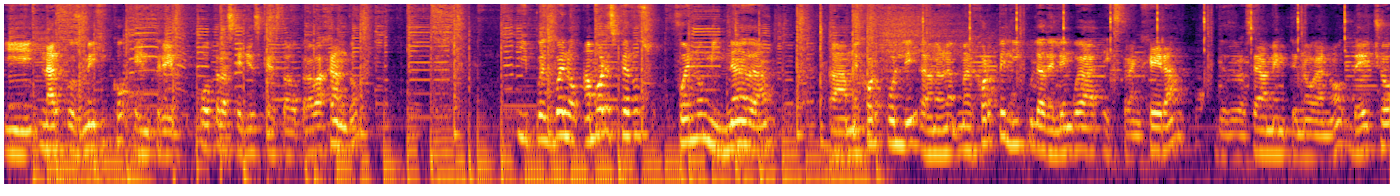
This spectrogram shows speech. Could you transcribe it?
Y Narcos México, entre otras series que ha estado trabajando. Y pues bueno, Amores Perros fue nominada a mejor, a mejor película de lengua extranjera. Desgraciadamente no ganó. De hecho,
